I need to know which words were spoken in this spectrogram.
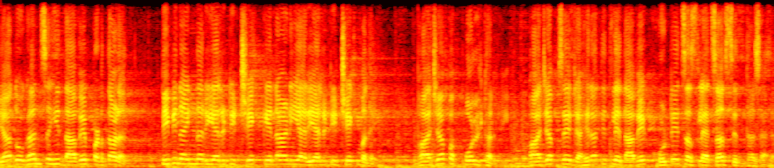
या दोघांचेही दावे पडताळत टीव्ही नाईननं रियालिटी चेक केला आणि या रियालिटी चेकमध्ये भाजप पोल ठरली. भाजपचे जाहिरातीतले दावे खोटेच असल्याचं सिद्ध झालं.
